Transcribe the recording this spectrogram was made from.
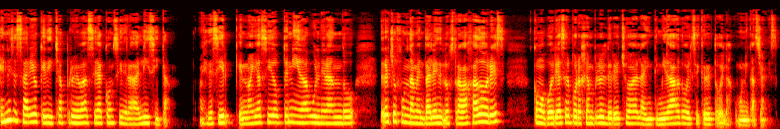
es necesario que dicha prueba sea considerada lícita, es decir, que no haya sido obtenida vulnerando derechos fundamentales de los trabajadores, como podría ser, por ejemplo, el derecho a la intimidad o el secreto de las comunicaciones.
